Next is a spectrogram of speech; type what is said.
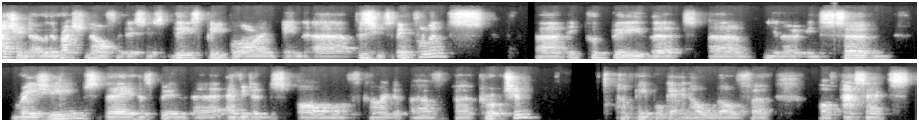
as you know, the rationale for this is these people are in, in uh, positions of influence. Uh, it could be that, um, you know, in certain regimes, there has been uh, evidence of kind of, of uh, corruption and people getting hold of, uh, of assets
